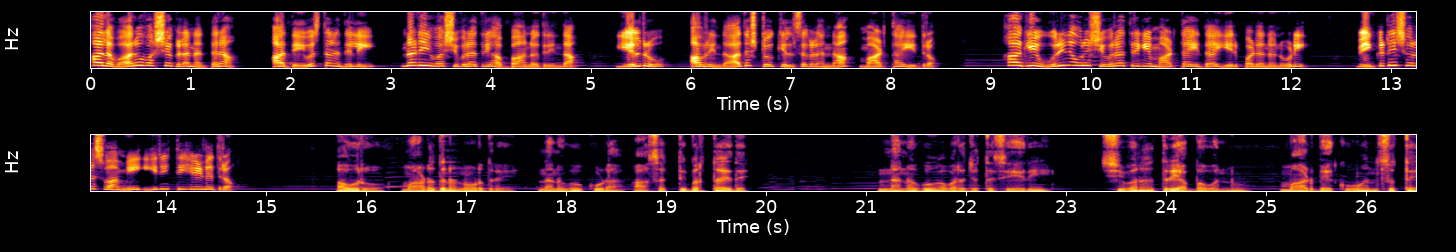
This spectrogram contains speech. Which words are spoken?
ಹಲವಾರು ವರ್ಷಗಳ ನಂತರ ಆ ದೇವಸ್ಥಾನದಲ್ಲಿ ನಡೆಯುವ ಶಿವರಾತ್ರಿ ಹಬ್ಬ ಅನ್ನೋದ್ರಿಂದ ಎಲ್ರೂ ಅವರಿಂದ ಆದಷ್ಟು ಕೆಲಸಗಳನ್ನ ಮಾಡ್ತಾ ಇದ್ರು. ಹಾಗೆ ಊರಿನವರು ಶಿವರಾತ್ರಿಗೆ ಮಾಡ್ತಾ ಇದ್ದ ಏರ್ಪಾಡನ್ನ ನೋಡಿ ವೆಂಕಟೇಶ್ವರ ಸ್ವಾಮಿ ಈ ರೀತಿ ಹೇಳಿದ್ರು. ಅವರು ಮಾಡೋದನ್ನ ನೋಡಿದ್ರೆ ನನಗೂ ಕೂಡ ಆಸಕ್ತಿ ಬರ್ತಾ ಇದೆ. ನನಗೂ ಅವರ ಜೊತೆ ಸೇರಿ ಶಿವರಾತ್ರಿ ಹಬ್ಬವನ್ನು ಮಾಡಬೇಕು ಅನಿಸುತ್ತೆ.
